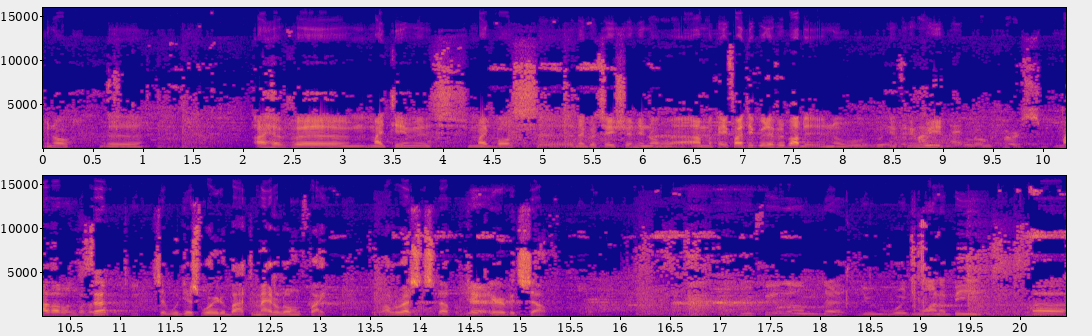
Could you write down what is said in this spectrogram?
You know, uh, I have uh, my team, is my boss uh, negotiation. You know, I'm okay fighting with everybody. You know, if you we Maddalone first. Maddalone, What's that? So we're just worried about the Maddalone fight. All the rest of the stuff will take Yeah. care of itself. Do you feel um, that you would want to be? Uh,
